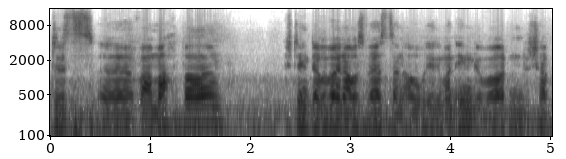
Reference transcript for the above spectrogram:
Das äh, war machbar. Ich denke, darüber hinaus wäre es dann auch irgendwann eng geworden. Ich habe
